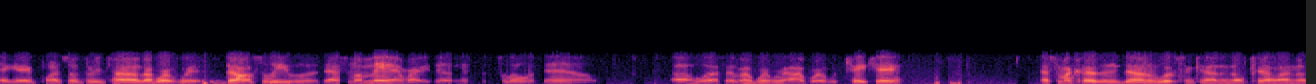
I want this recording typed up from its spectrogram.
aka Pancho three times. I work with Dog Weaver. That's my man right there, Mr. Slow It Down. Uh, who else have I worked with? I worked with KK. That's my cousin down in Wilson County, North Carolina.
